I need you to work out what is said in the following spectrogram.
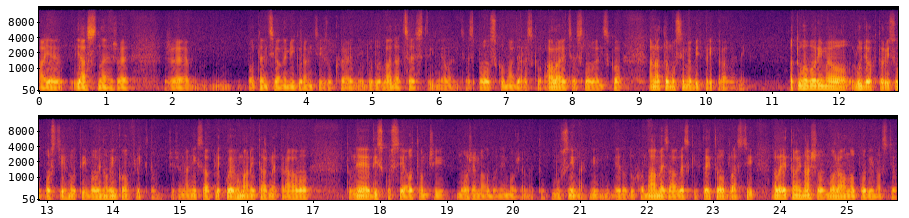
a je jasné, že, že potenciálni migranti z Ukrajiny budú hľadať cesty nielen cez Polsko, Maďarsko, ale aj cez Slovensko a na to musíme byť pripravení. A tu hovoríme o ľuďoch, ktorí sú postihnutí vojnovým konfliktom, čiže na nich sa aplikuje humanitárne právo, tu nie je diskusia o tom, či môžeme alebo nemôžeme. Tu musíme. My jednoducho máme záväzky v tejto oblasti, ale je to aj našou morálnou povinnosťou,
